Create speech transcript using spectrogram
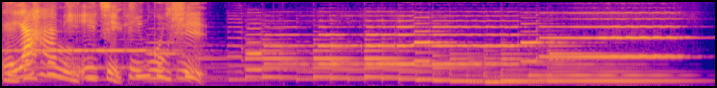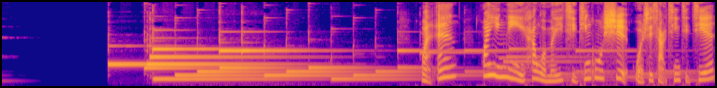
也要和你一起听故事。晚安，欢迎你和我们一起听故事。我是小青姐姐，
